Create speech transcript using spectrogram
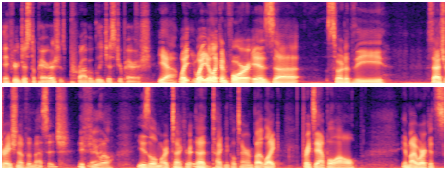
if you're just a parish, it's probably just your parish. yeah. What what you're looking for is uh, sort of the saturation of the message, if Yeah. you will. Use a little more tech, uh, technical term, but like for example, I'll in my work it's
